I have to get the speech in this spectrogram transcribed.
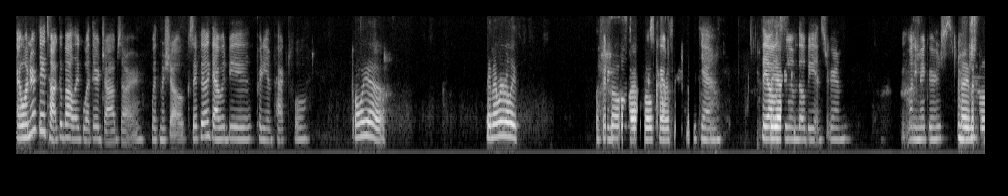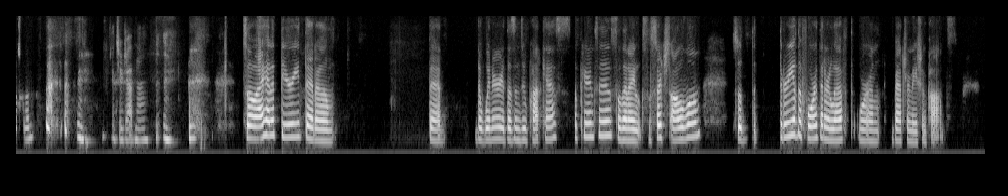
I wonder if they talk about like what their jobs are with Michelle because I feel like that would be pretty impactful. Oh yeah. They never really But- show that, those Yeah. conversations. Yeah, they all yeah. assume they'll be Instagram moneymakers. I know. That's your job now. So I had a theory that um that the winner doesn't do podcast appearances, so that I searched all of them. So the three of the four that are left were on Bachelor Nation pods.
